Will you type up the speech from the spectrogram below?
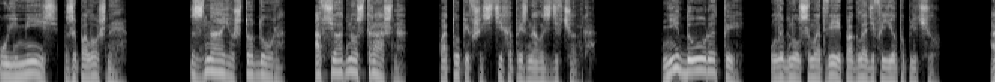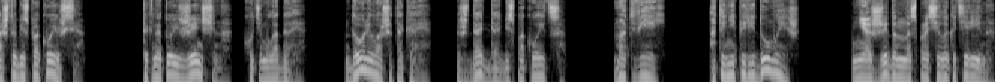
Уймись, заполошная». «Знаю, что дура, а все одно страшно», — потупившись, тихо призналась девчонка. «Не дура ты», — улыбнулся Матвей, погладив ее по плечу. «А что беспокоишься? Так на то и женщина, хоть и молодая. Доля ваша такая — ждать да беспокоиться. «Матвей, а ты не передумаешь?» — неожиданно спросила Катерина,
